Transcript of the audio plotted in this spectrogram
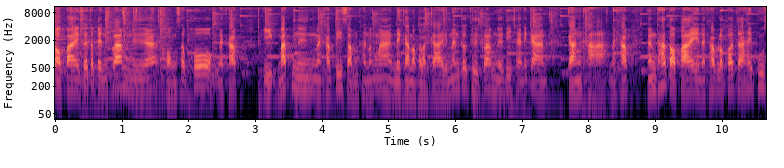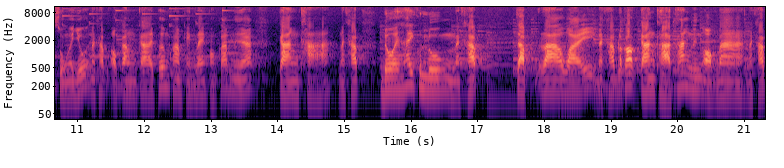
ต่อไปก็จะเป็นกล้ามเนื้อของสะโพกนะครับ อีกมัดหนึ่งนะครับที่สำคัญมากๆในการออกกำลังกายนั่นก็คือกล้ามเนื้อที่ใช้ในการกางขานะครับงั้นถ้าต่อไปนะครับเราก็จะให้ผู้สูงอายุนะครับออกกำลังกายเพิ่มความแข็งแรงของกล้ามเนื้อกางขานะครับ โดยให้คุณลุงนะครับ จับราวไว้นะครับ แล้วก็กางขาข้างหนึ่งออกมานะครับ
